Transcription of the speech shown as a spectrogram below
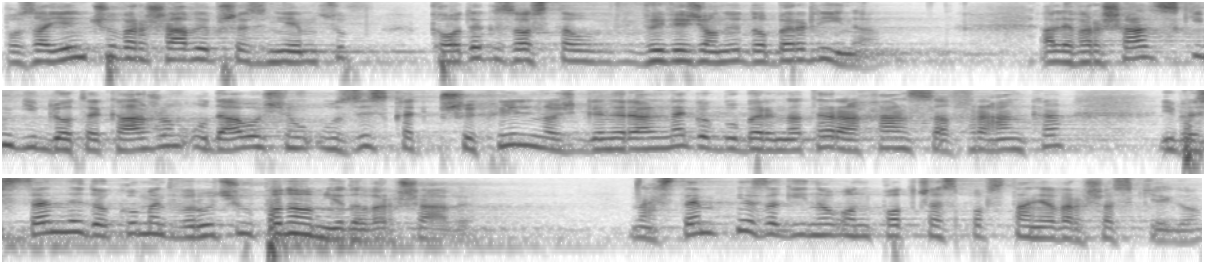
Po zajęciu Warszawy przez Niemców kodeks został wywieziony do Berlina. Ale warszawskim bibliotekarzom udało się uzyskać przychylność generalnego gubernatora Hansa Franka i bezcenny dokument wrócił ponownie do Warszawy. Następnie zaginął on podczas powstania warszawskiego.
